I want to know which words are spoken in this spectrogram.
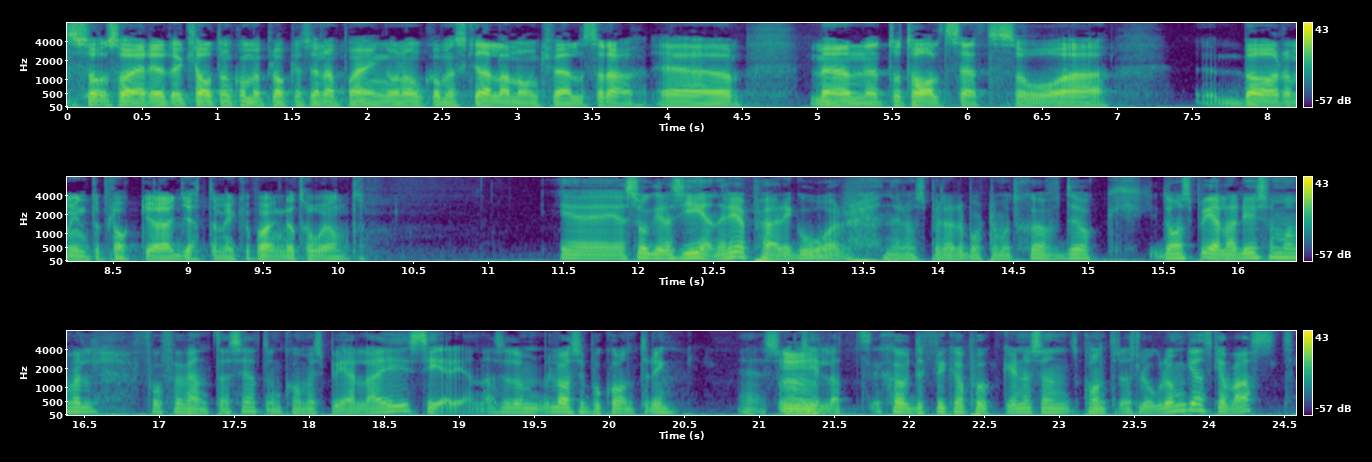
så, så är det. Det är klart de kommer plocka sina poäng och de kommer skrälla någon kväll sådär. Eh, men totalt sett så bör de inte plocka jättemycket poäng, det tror jag inte. Eh, jag såg deras genrep här igår när de spelade borta mot Skövde och de spelade ju som man väl får förvänta sig att de kommer spela i serien. Alltså de la sig på kontring eh, Såg mm. till att Skövde fick ha pucken och sen kontra slog de ganska vast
